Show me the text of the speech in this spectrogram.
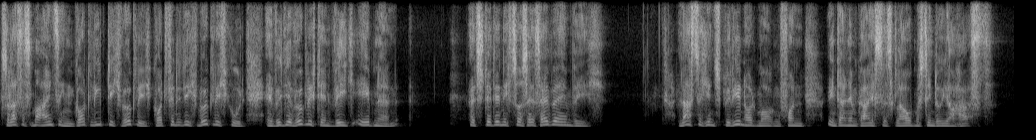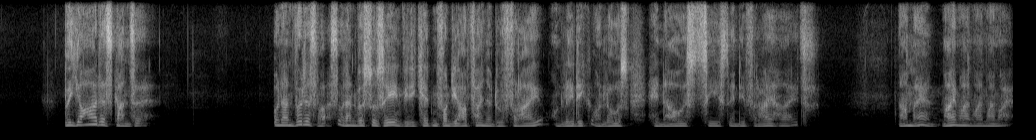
So lass es mal einsingen. Gott liebt dich wirklich. Gott findet dich wirklich gut. Er will dir wirklich den Weg ebnen. Jetzt steht dir nicht so sehr selber im Weg. Lass dich inspirieren heute Morgen von in deinem Geist des Glaubens, den du ja hast. Bejahe das Ganze. Und dann wird es was. Und dann wirst du sehen, wie die Ketten von dir abfallen und du frei und ledig und los hinausziehst in die Freiheit. Amen. Mai, mai, mai, mai, mai.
